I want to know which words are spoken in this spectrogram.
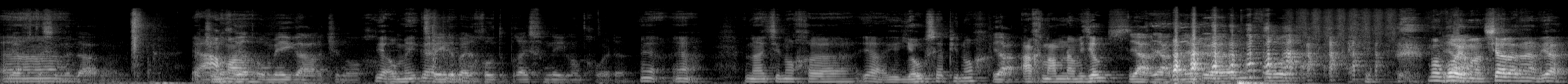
Ja, dat is inderdaad, man. Ja, had je nog, had Omega had je nog. Ja, Omega. Tweede bij de grote prijs van Nederland geworden. Ja, ja. En dan had je nog, eh, ja, Joost heb je nog. Ja, Aangenaam naam is Joost. ja, ja dan heb je eh, bijvoorbeeld... Maar boy man, shout-out aan hem, ja.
